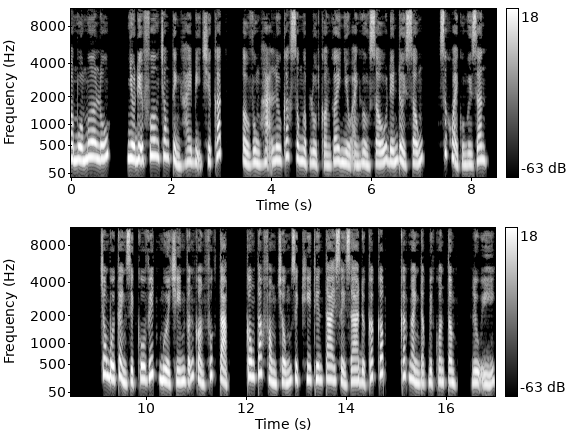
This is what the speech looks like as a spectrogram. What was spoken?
Vào mùa mưa lũ, nhiều địa phương trong tỉnh hay bị chia cắt, ở vùng hạ lưu các sông ngập lụt còn gây nhiều ảnh hưởng xấu đến đời sống, sức khỏe của người dân. Trong bối cảnh dịch COVID-19 vẫn còn phức tạp, công tác phòng chống dịch khi thiên tai xảy ra được các cấp, các ngành đặc biệt quan tâm, lưu ý.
